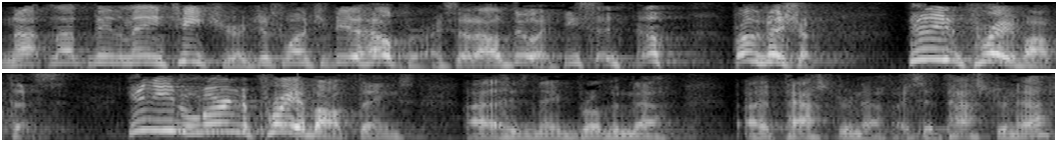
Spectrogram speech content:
not, not be the main teacher, I just want you to be a helper. I said, I'll do it. He said, no, Brother Bishop, you need to pray about this. You need to learn to pray about things. Uh, his name, Brother Neff, uh, Pastor Neff. I said, Pastor Neff,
